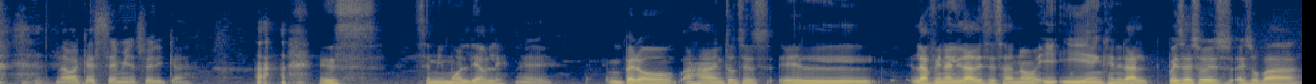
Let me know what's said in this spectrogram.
Nada que es semiesférica. es semimoldeable. Eh, Pero, ajá, entonces el- la finalidad es esa, ¿no? Y, y en general, pues eso es, eso va,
